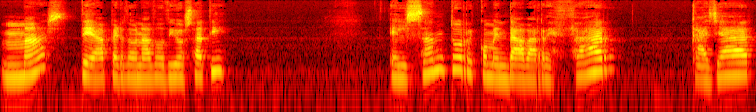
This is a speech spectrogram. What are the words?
más te ha perdonado Dios a ti. El santo recomendaba rezar, callar,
